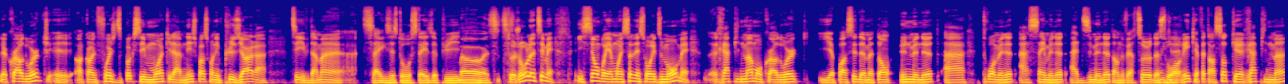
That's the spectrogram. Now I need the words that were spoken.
le crowd work, euh, encore une fois, je dis pas que c'est moi qui l'ai amené, je pense qu'on est plusieurs à, sais, évidemment, ça existe aux States depuis Ah ouais, c'est- toujours, là, tu sais, mais ici, on voyait moins ça dans les soirées d'humour, mais rapidement, mon crowd work, il a passé de, mettons, une minute à trois minutes, à cinq minutes, à dix minutes en ouverture de soirée, qui a fait en sorte que rapidement,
